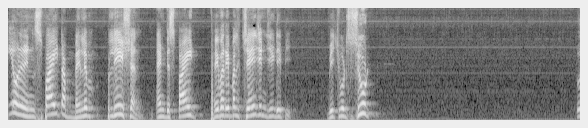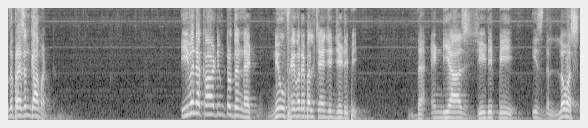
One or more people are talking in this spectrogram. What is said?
in spite of manipulation and despite favourable change in GDP which would suit to the present government, even according to the net new favorable change in GDP, the India's GDP is the lowest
